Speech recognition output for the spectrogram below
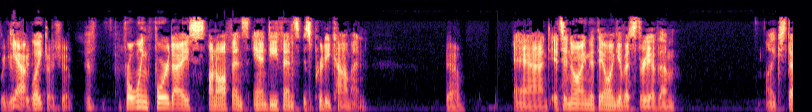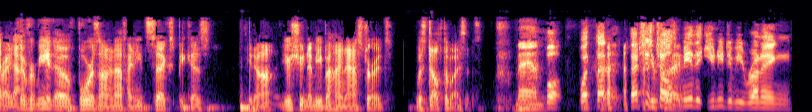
Yeah, like- rolling four dice on offense and defense is pretty common Yeah. and it's annoying that they only give us three of them. Like step Right. it up. So for me though, four is not enough. I need six because you know you're shooting at me behind asteroids with stealth devices. Man, Well, what that that just You tells could. me that you need to be running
